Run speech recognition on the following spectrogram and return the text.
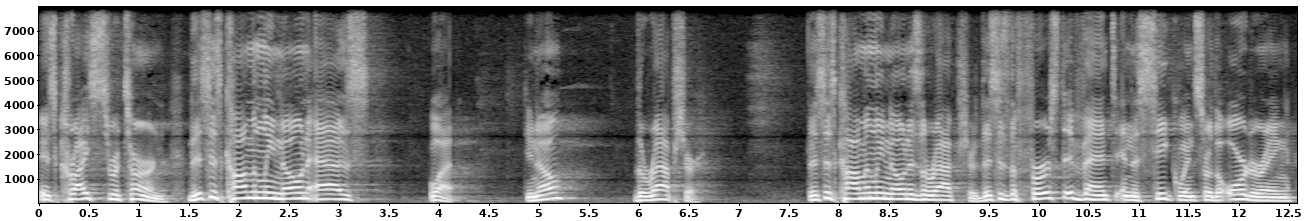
is Christ's return. This is commonly known as what? You know? The rapture. This is commonly known as the rapture. This is the first event in the sequence or the ordering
